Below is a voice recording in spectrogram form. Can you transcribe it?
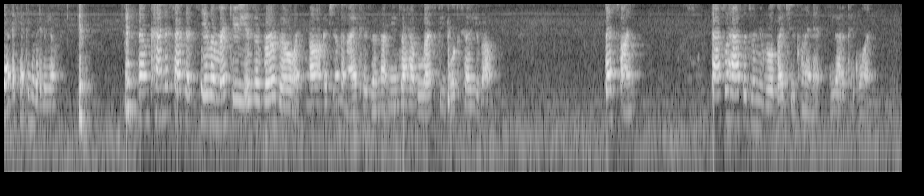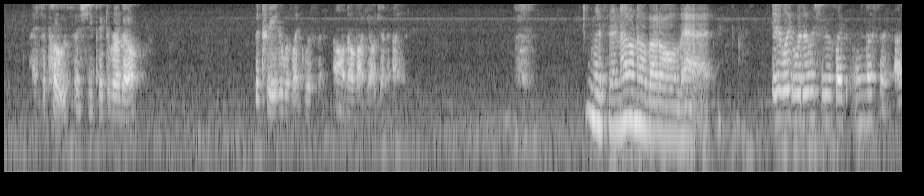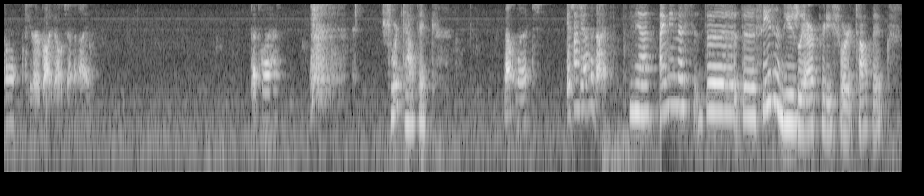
I can't think of anybody else. And I'm kind of sad that Sailor Mercury is a Virgo and not a Gemini, because then that means I have less people to tell you about. That's fine. That's what happens when you're ruled by two planets. You gotta pick one. I suppose, and she picked Virgo. The creator was like, listen, I don't know about y'all Geminis. Listen, I don't know about all that. It like, literally, she was like, listen, I don't care about y'all Geminis. That's all I have. Short topic. Not much. It's I- Gemini. Yeah, I mean this the the seasons usually are pretty short topics.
